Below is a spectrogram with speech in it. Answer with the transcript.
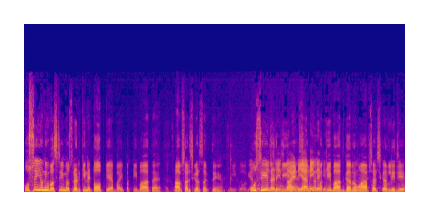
उसी यूनिवर्सिटी में उस लड़की ने टॉप किया है। भाई पक्की बात है। आप सर्च कर सकते हैं। उसी लड़की का सर, नहीं पक्की बात कर रहा हूँ। आप सर्च कर लीजिए।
